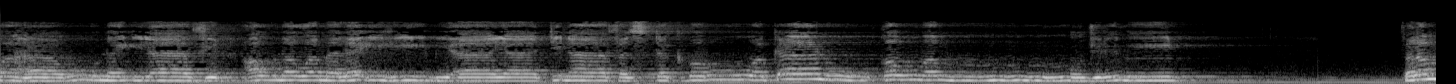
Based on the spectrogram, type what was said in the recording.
وهارون إلى فرعون وملئه بآياتنا فاستكبروا وكانوا قوما مجرمين. فلما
